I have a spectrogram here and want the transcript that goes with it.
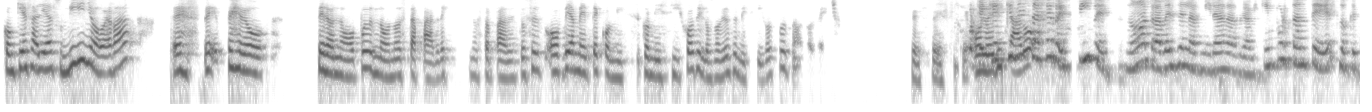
con quién salía su niño, ¿verdad? Este, pero, pero no, pues no, no está padre no está padre. Entonces, obviamente con mis, con mis hijos y los novios de mis hijos, pues no, no lo he hecho. este, ¿qué, mensaje recibes, ¿no? A través de las miradas, Gaby. Qué importante es lo que,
